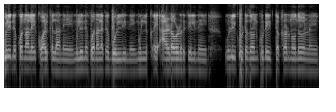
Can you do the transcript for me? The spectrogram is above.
मुलीने कोणालाही कॉल केला नाही मुलीने कोणाला काही बोलली नाही मुलीने काही आरडाओरड केली नाही मुली कुठं जाऊन कुठे तक्रार नोंदवली नाही.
